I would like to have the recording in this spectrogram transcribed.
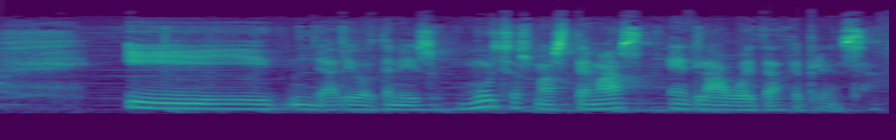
y ya digo, tenéis muchos más temas en la web de Prensa.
